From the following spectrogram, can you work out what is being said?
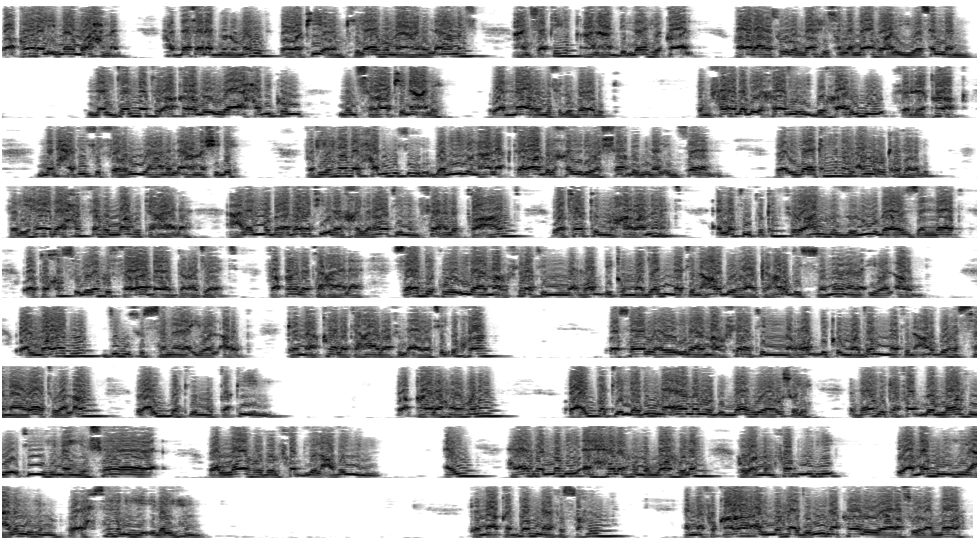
وقال الإمام أحمد حدثنا ابن نمير ووكيع كلاهما عن الأعمش عن شقيق عن عبد الله قال قال رسول الله صلى الله عليه وسلم للجنة أقرب إلى أحدكم من شراك نعله والنار مثل ذلك. انفرد بإخراجه البخاري في الرقاق من حديث الثوري عن الأعمش به. ففي هذا الحديث دليل على اقتراب الخير والشر من الإنسان وإذا كان الأمر كذلك فلهذا حثه الله تعالى على المبادرة إلى الخيرات من فعل الطاعات وترك المحرمات التي تكفر عنه الذنوب والزلات وتحصل له الثواب والدرجات. فقال تعالى سابقوا إلى مغفرة من ربكم وجنة عرضها كعرض السماء والأرض. والمراد جنس السماء والأرض. كما قال تعالى في الآية الأخرى وسارعوا إلى مغفرة من ربكم وجنة عرضها السماوات والأرض. وعدت للمتقين. وقال ها هنا وعدت للذين آمنوا بالله ورسله ذلك فضل الله يؤتيه من يشاء والله ذو الفضل العظيم. أي هذا الذي أهلهم الله له هو من فضله ومنه عليهم وإحسانه إليهم. كما قدمنا في الصحيح أن فقراء المهاجرين قالوا يا رسول الله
